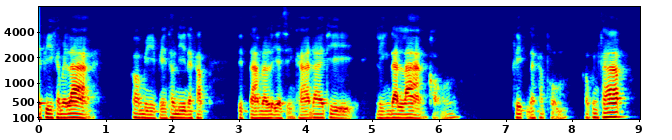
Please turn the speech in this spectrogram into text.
IP Camera ก็มีเพียงเท่านี้นะครับ ติดตามรายละเอียดสินค้าได้ที่ลิงก์ด้านล่างของคลิปนะครับผม ขอบคุณครับ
